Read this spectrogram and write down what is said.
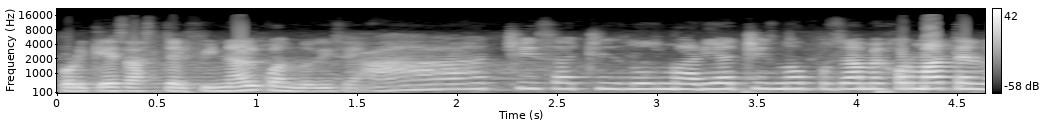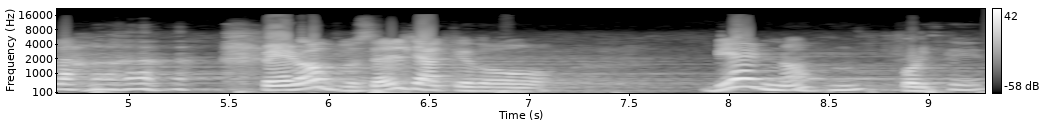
porque es hasta el final cuando dice, ah, chis, ah, chis, los mariachis, no, pues ya mejor mátenla. Pero pues él ya quedó bien, ¿no? Porque...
